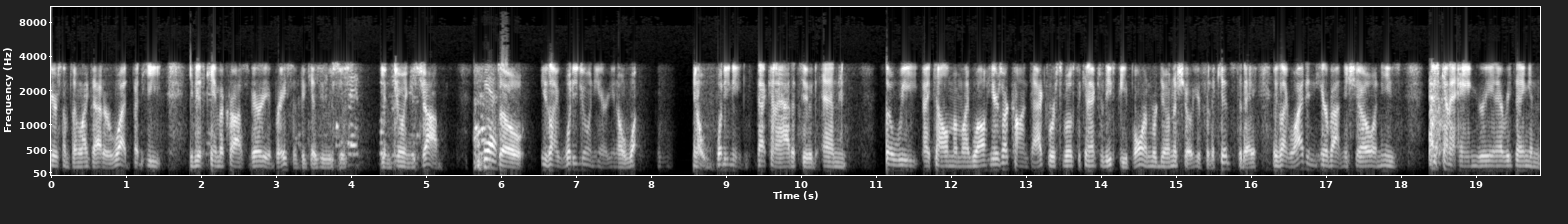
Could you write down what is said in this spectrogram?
or something like that or what. But he he just came across very abrasive because he was just you know, doing his job. yes. So he's like, "What are you doing here? You know what? You know what do you need?" That kind of attitude. And so we, I tell him, I'm like, "Well, here's our contact. We're supposed to connect with these people, and we're doing a show here for the kids today." He's like, "Well, I didn't hear about any show," and he's just kind of angry and everything. And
